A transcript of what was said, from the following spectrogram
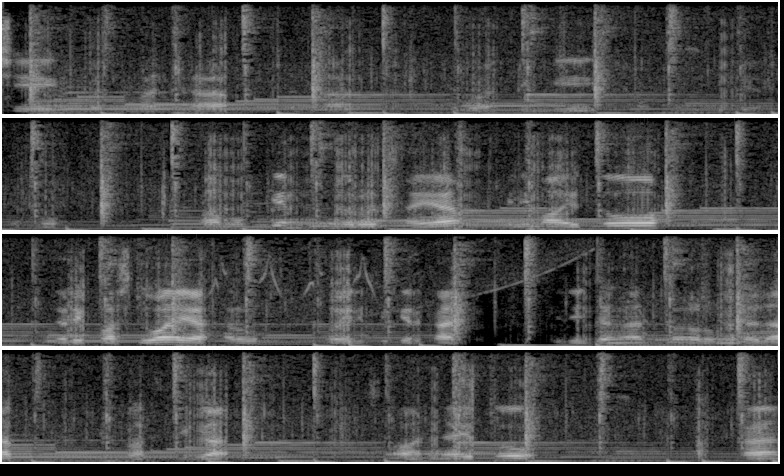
searching terus baca tentang perguruan tinggi Ah, mungkin menurut saya minimal itu dari kelas 2 ya harus mulai dipikirkan. Jadi jangan terlalu mendadak kelas 3 soalnya itu akan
